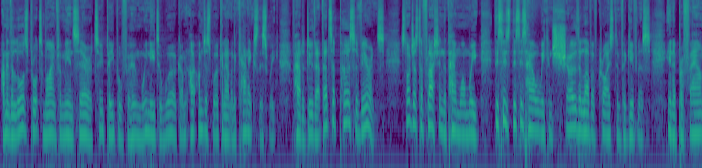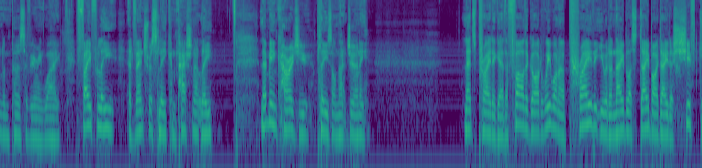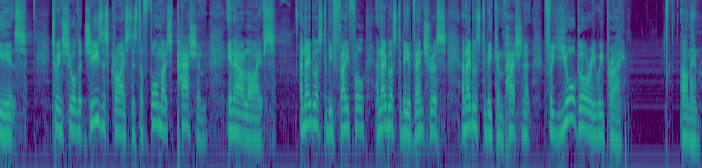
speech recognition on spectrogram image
I mean, the Lord's brought to mind for me and Sarah two people for whom we need to work. I'm, I'm, just working out the mechanics this week of how to do that. That's a perseverance. It's not just a flash in the pan one week. This is, this is how we can show the love of Christ and forgiveness in a profound and persevering way. Faithfully, adventurously, compassionately. Let me encourage you, please, on that journey. Let's pray together. Father God, we want to pray that you would enable us day by day to shift gears to ensure that Jesus Christ is the foremost passion in our lives. Enable us to be faithful, enable us to be adventurous, enable us to be compassionate. For your glory, we pray. Amen.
